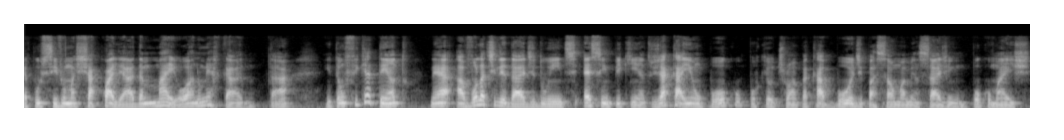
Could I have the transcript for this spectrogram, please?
é possível uma chacoalhada maior no mercado, tá? Então fique atento, né? A volatilidade do índice S&P 500 já caiu um pouco porque o Trump acabou de passar uma mensagem um pouco mais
